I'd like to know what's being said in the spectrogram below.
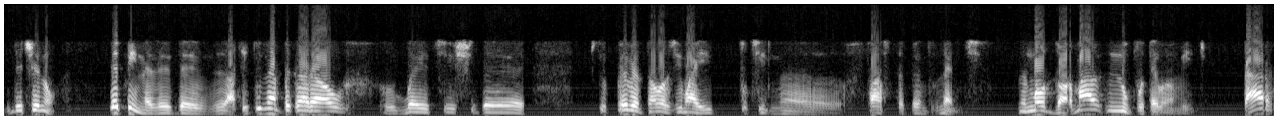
de ce nu? Depinde de, de atitudinea pe care au băieții și de, știu, eventual o zi mai puțin uh, fastă pentru nemți. În mod normal nu putem învinge. Dar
